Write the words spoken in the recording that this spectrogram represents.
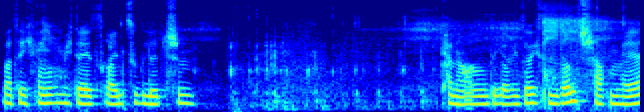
Warte, ich versuche mich da jetzt rein zu glitschen. Keine Ahnung, Digga, wie soll ich es denn sonst schaffen, hä?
